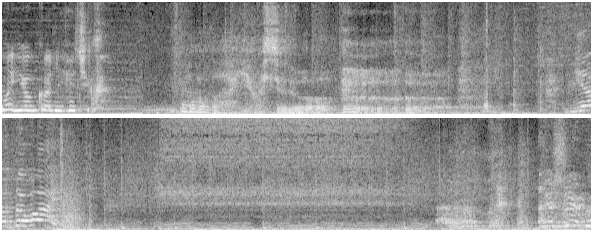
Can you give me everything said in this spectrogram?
Мое колечко. Давай его сюда. Не отдавай! Бежим!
